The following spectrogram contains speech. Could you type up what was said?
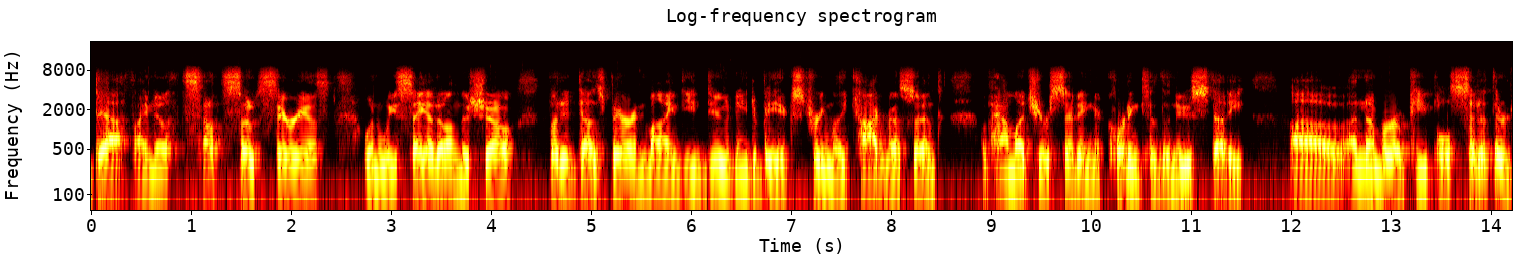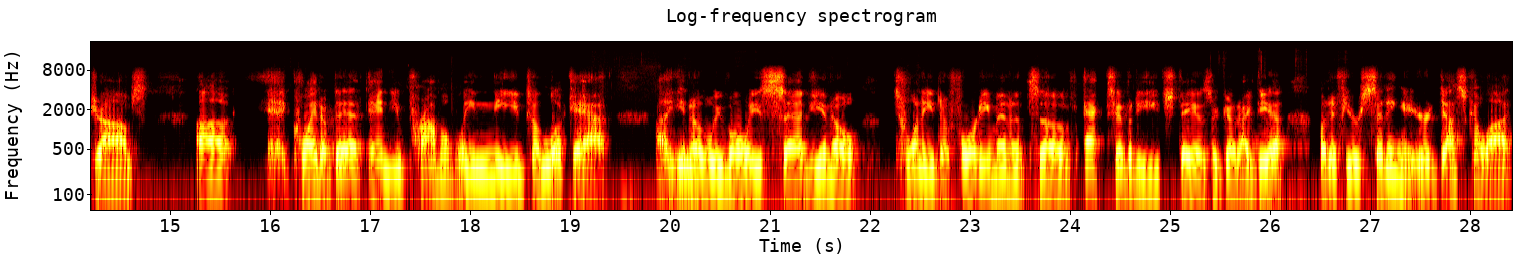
death. I know it sounds so serious when we say it on the show, but it does bear in mind you do need to be extremely cognizant of how much you're sitting. According to the new study, uh, a number of people sit at their jobs uh, quite a bit, and you probably need to look at. Uh, you know, we've always said, you know, 20 to 40 minutes of activity each day is a good idea. But if you're sitting at your desk a lot,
